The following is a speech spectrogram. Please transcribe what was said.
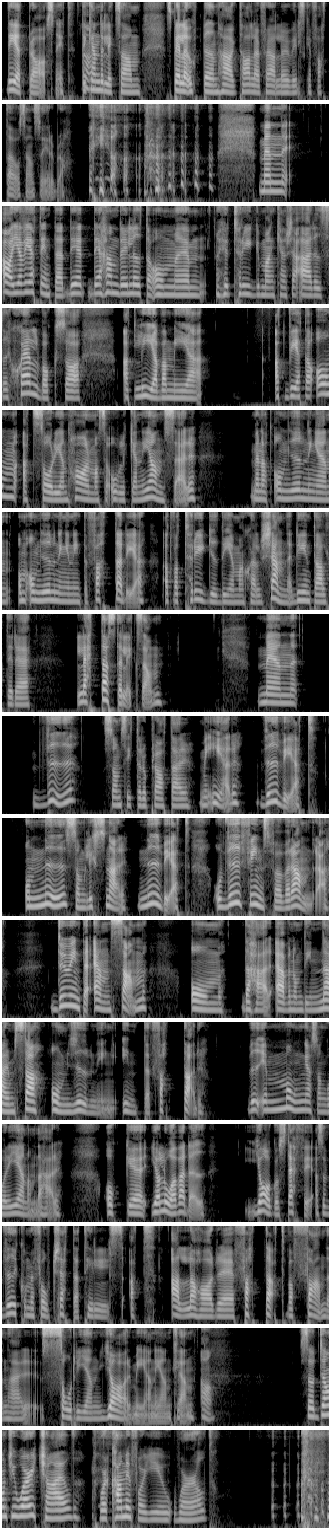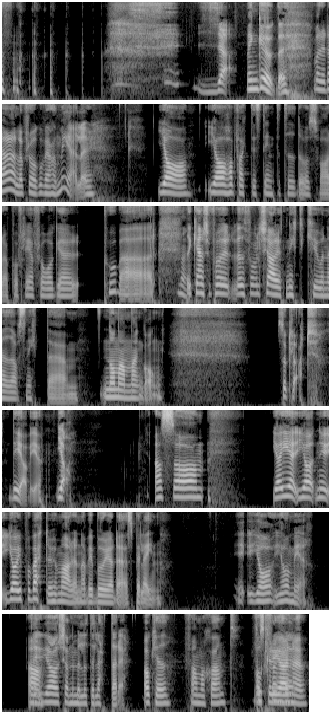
Det är ett bra avsnitt. Det Ja. kan du liksom spela upp i en högtalare för alla du vill ska fatta och sen så är det bra. ja. Men ja, jag vet inte. Det, det handlar ju lite om eh, hur trygg man kanske är i sig själv också. Att leva med, att veta om att sorgen har massa olika nyanser. Men att omgivningen, om omgivningen inte fattar det, att vara trygg i det man själv känner, det är inte alltid det lättaste liksom. Men vi som sitter och pratar med er, vi vet. Och ni som lyssnar, ni vet. Och vi finns för varandra. Du är inte ensam om det här, även om din närmsta omgivning inte fattar. Vi är många som går igenom det här. Och eh, jag lovar dig, jag och Steffi, alltså vi kommer fortsätta tills att alla har eh, fattat vad fan den här sorgen gör med en egentligen. ja. So don't you worry child, we're coming for you world. Ja. Men gud, var det där alla frågor vi hann med eller? Ja, jag har faktiskt inte tid att svara på fler frågor. Tyvärr. Vi kanske får, vi får väl köra ett nytt qa avsnitt eh, någon annan gång. Såklart, det gör vi ju. Ja. Alltså, jag är, jag, nu, jag är på bättre humör än när vi började spela in. Ja, jag med. Ja, Jag känner mig lite lättare. okej. Fan vad skönt. Vad ska du göra nu?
